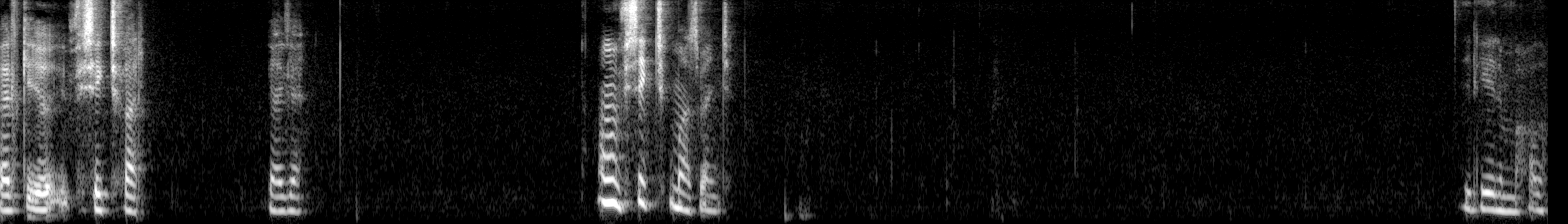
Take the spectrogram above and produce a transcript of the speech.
Belki fişek çıkar. Gel gel. Ama fişek çıkmaz bence. Dileyelim bakalım.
